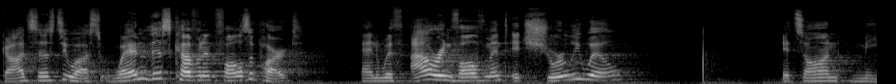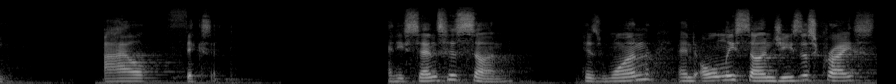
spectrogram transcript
God says to us when this covenant falls apart, and with our involvement, it surely will, it's on me. I'll fix it. And he sends his son, his one and only son, Jesus Christ,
